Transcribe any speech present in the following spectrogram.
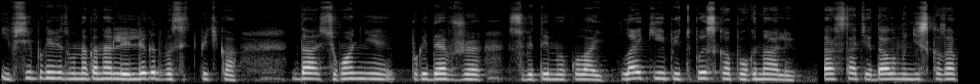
І всім привіт! Ви на каналі Ліга 25К. Да, сьогодні прийде вже Святий Миколай. Лайки і підписка погнали. Да, кстати, Дал мені сказав,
